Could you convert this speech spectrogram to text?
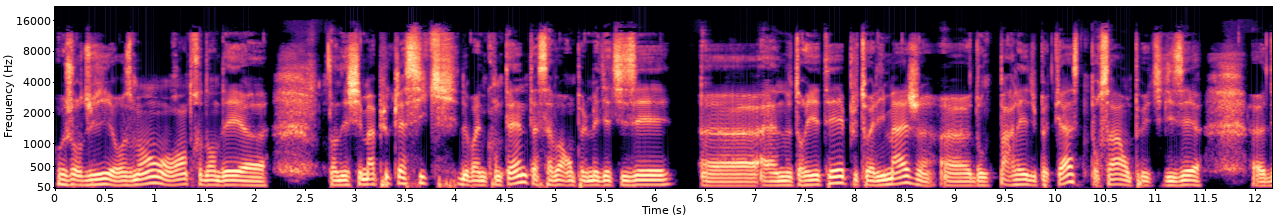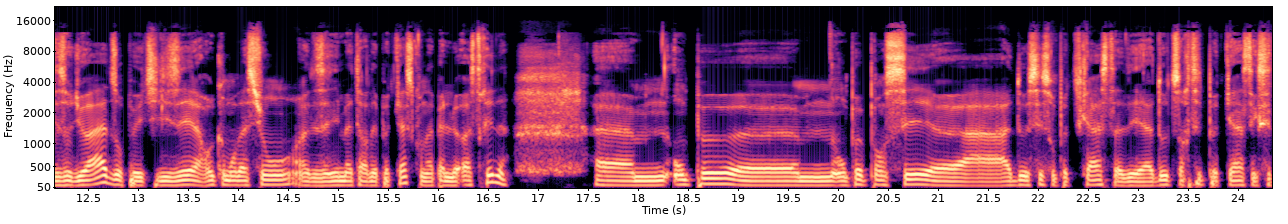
aujourd'hui heureusement on rentre dans des euh, dans des schémas plus classiques de brand content à savoir on peut le médiatiser euh, à la notoriété, plutôt à l'image, euh, donc parler du podcast. Pour ça, on peut utiliser euh, des audio ads, on peut utiliser la recommandation euh, des animateurs des podcasts qu'on appelle le host read. on peut on peut penser à adosser son podcast à des à d'autres sorties de podcast, etc.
